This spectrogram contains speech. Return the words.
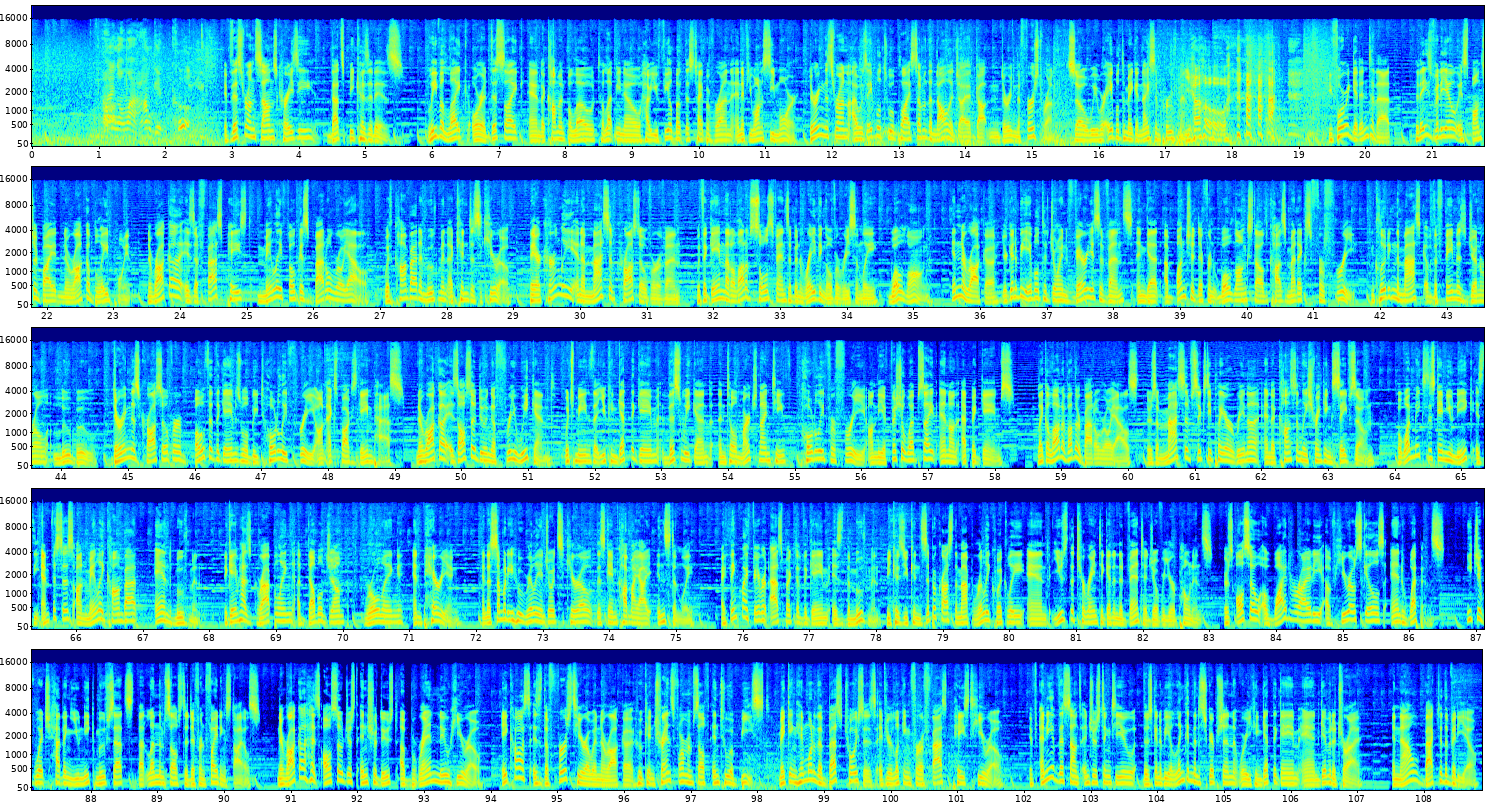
I ain't gonna lie, I'm getting cooked. If this run sounds crazy, that's because it is. Leave a like or a dislike and a comment below to let me know how you feel about this type of run and if you want to see more. During this run, I was able to apply some of the knowledge I had gotten during the first run, so we were able to make a nice improvement. Yo! Before we get into that, today's video is sponsored by Naraka Blade Point. Naraka is a fast-paced, melee-focused battle royale with combat and movement akin to Sekiro. They are currently in a massive crossover event with a game that a lot of Souls fans have been raving over recently, Wo Long. In Naraka, you're going to be able to join various events and get a bunch of different Wo Long styled cosmetics for free, including the mask of the famous general Lu Bu. During this crossover, both of the games will be totally free on Xbox Game Pass. Naraka is also doing a free weekend, which means that you can get the game this weekend until March 19th totally for free on the official website and on Epic Games. Like a lot of other battle royales, there's a massive 60 player arena and a constantly shrinking safe zone. But what makes this game unique is the emphasis on melee combat and movement. The game has grappling, a double jump, rolling, and parrying. And as somebody who really enjoyed Sekiro, this game caught my eye instantly. I think my favorite aspect of the game is the movement, because you can zip across the map really quickly and use the terrain to get an advantage over your opponents. There's also a wide variety of hero skills and weapons, each of which having unique movesets that lend themselves to different fighting styles. Naraka has also just introduced a brand new hero. Akos is the first hero in Naraka who can transform himself into a beast, making him one of the best choices if you're looking for a fast-paced hero. If any of this sounds interesting to you, there's going to be a link in the description where you can get the game and give it a try. And now, back to the video.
